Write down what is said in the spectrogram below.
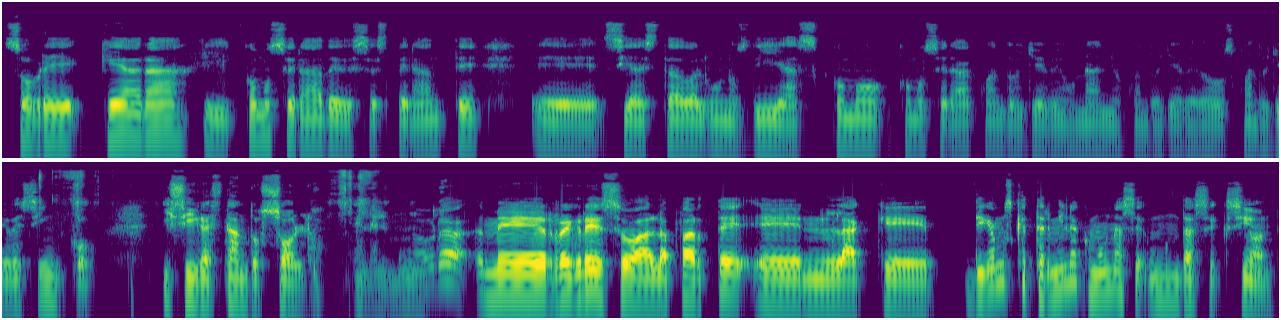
sobre qué hará y cómo será de desesperante eh, si ha estado algunos días, cómo, cómo será cuando lleve un año, cuando lleve dos, cuando lleve cinco y siga estando solo en el mundo. Ahora me regreso a la parte en la que digamos que termina como una segunda sección.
